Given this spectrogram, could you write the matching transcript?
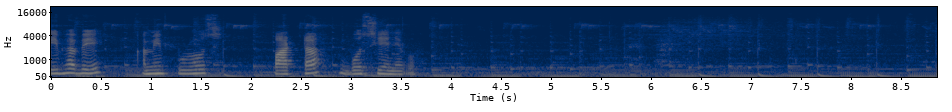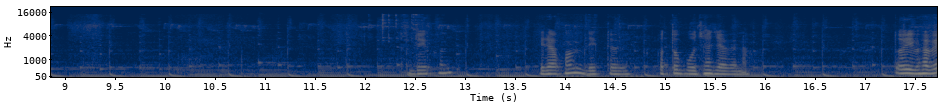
এইভাবে আমি পুরো পাটটা বসিয়ে নেব। দেখুন, এরকম দেখতে হবে, অত বোঝা যাবে না। তো এইভাবে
